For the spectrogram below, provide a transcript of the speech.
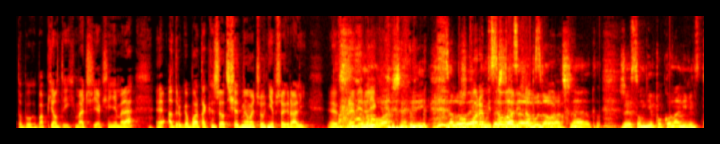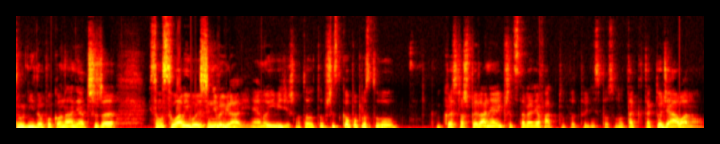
to był chyba piąty ich mecz, jak się nie mylę. E, A druga była taka, że od siedmiu meczów nie przegrali e, w Premier No League. właśnie, i Bo zależy jaką chcesz poremisowali tam nie? To, że są niepokonani, więc trudni do pokonania, czy że są słabi, bo jeszcze nie wygrali, nie? No i widzisz, no to, to wszystko po prostu kwestia szperania i przedstawiania faktów w odpowiedni sposób. No tak, tak to działa, no.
